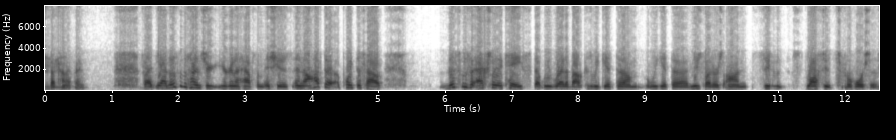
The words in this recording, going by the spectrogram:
that kind of thing. But yeah, those are the times you're, you're going to have some issues. And I'll have to point this out. This was actually a case that we read about because we get um, we get uh, newsletters on suit, lawsuits for horses,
